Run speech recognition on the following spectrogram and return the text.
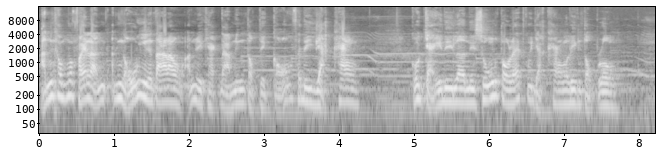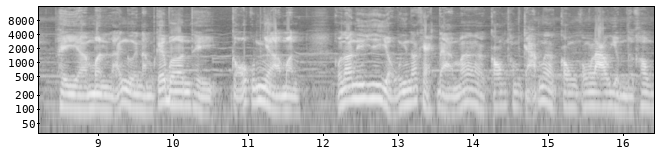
ảnh không có phải là ảnh, ảnh ngủ như người ta đâu ảnh bị khạc đàm liên tục thì cổ phải đi giặt khăn. Cổ chạy đi lên đi xuống toilet của giặt khăn liên tục luôn. Thì à, mình là người nằm kế bên thì cổ cũng nhờ mình cô nói nếu ví dụ như nó khạc đàm á con thông cảm á, con con lao giùm được không?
